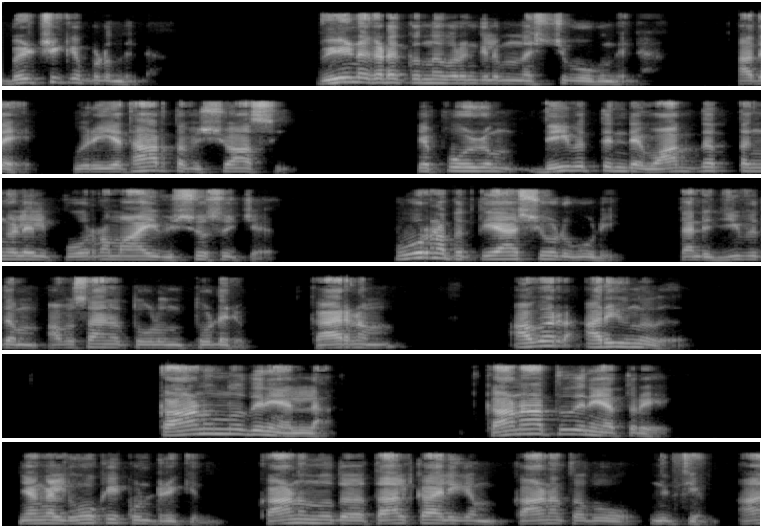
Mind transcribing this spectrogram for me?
ഉപേക്ഷിക്കപ്പെടുന്നില്ല. വീണ് കിടക്കുന്നവരെങ്കിലും നശിച്ചു പോകുന്നില്ല. അതെ ഒരു യഥാർത്ഥ വിശ്വാസി എപ്പോഴും ദൈവത്തിന്റെ വാഗ്ദത്തങ്ങളിൽ പൂർണമായി വിശ്വസിച്ച് പൂർണ പ്രത്യാശയോടുകൂടി തന്റെ ജീവിതം അവസാനത്തോളം തുടരും. കാരണം അവർ അറിയുന്നത് കാണുന്നതിനെയല്ല കാണാത്തതിനെ അത്രേ ഞങ്ങൾ നോക്കിക്കൊണ്ടിരിക്കുന്നു. കാണുന്നത് താൽക്കാലികം കാണാത്തതോ നിത്യം. ആ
